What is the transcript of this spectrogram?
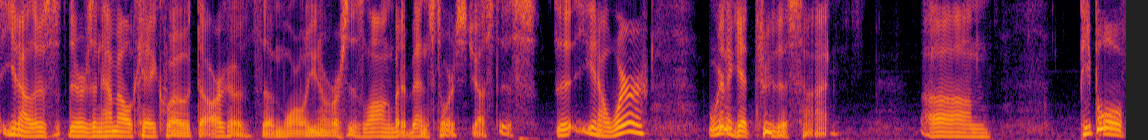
you know, there's there's an MLK quote: "The arc of the moral universe is long, but it bends towards justice." You know, we're we're to get through this time. Um, people,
